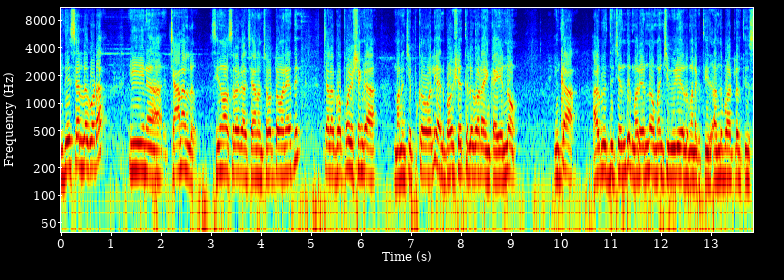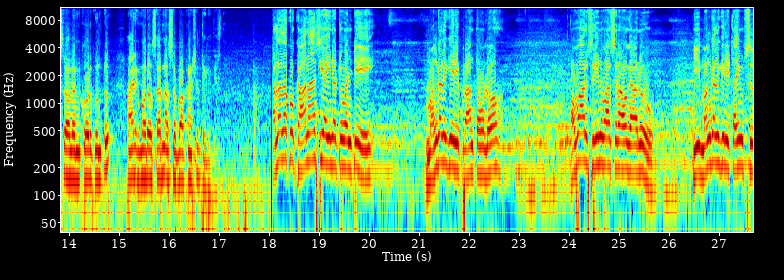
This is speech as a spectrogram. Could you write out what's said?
విదేశాల్లో కూడా ఈయన ఛానళ్ళు శ్రీనివాసరావు గారి ఛానల్ చూడటం అనేది చాలా గొప్ప విషయంగా మనం చెప్పుకోవాలి. అండ్ భవిష్యత్తులో కూడా ఇంకా ఎన్నో ఇంకా అభివృద్ధి చెంది మరెన్నో మంచి వీడియోలు మనకు తీ అందుబాటులోకి తీసుకురావాలని కోరుకుంటూ ఆయనకు మరోసారి నా శుభాకాంక్షలు తెలియజేస్తాను కళలకు కానాసి అయినటువంటి మంగళగిరి ప్రాంతంలో అవ్వారు శ్రీనివాసరావు గారు ఈ మంగళగిరి టైమ్స్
